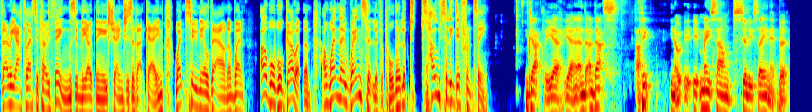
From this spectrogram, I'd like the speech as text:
very Atletico things in the opening exchanges of that game, went 2 0 down and went, oh, well, we'll go at them. And when they went at Liverpool, they looked a totally different team. Exactly, yeah, yeah. And, and that's, I think, you know, it, it may sound silly saying it, but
